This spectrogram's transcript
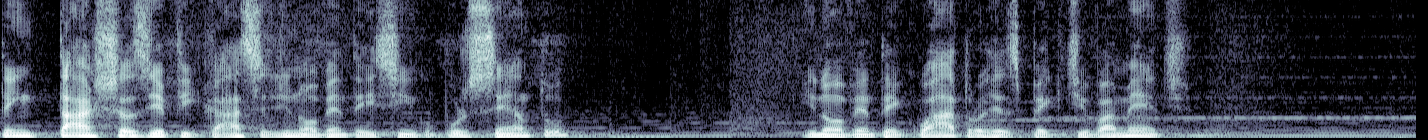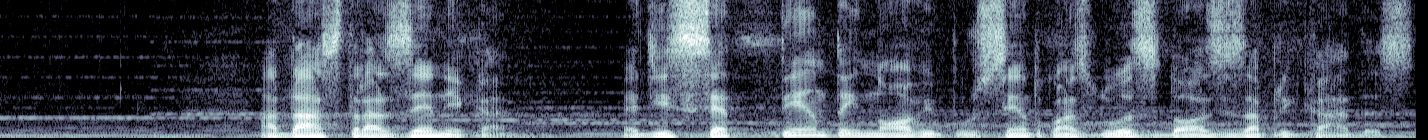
têm taxas de eficácia de 95% e 94%, respectivamente. A da AstraZeneca é de 79% com as duas doses aplicadas.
